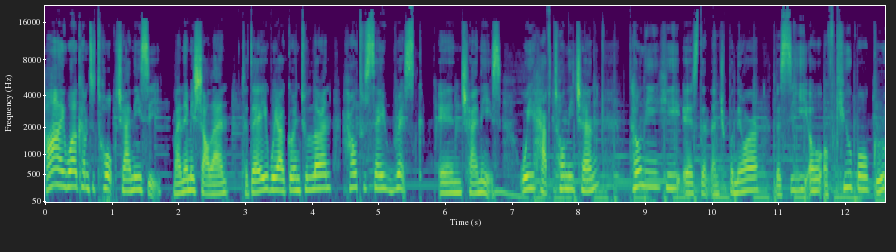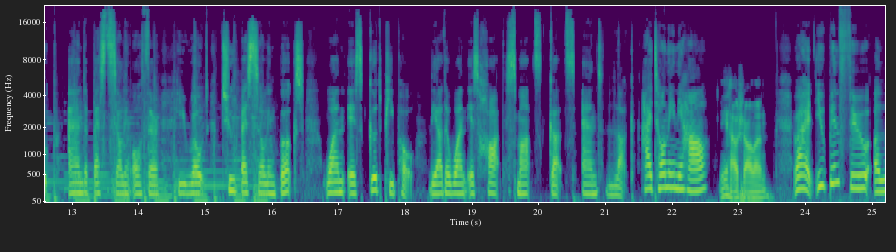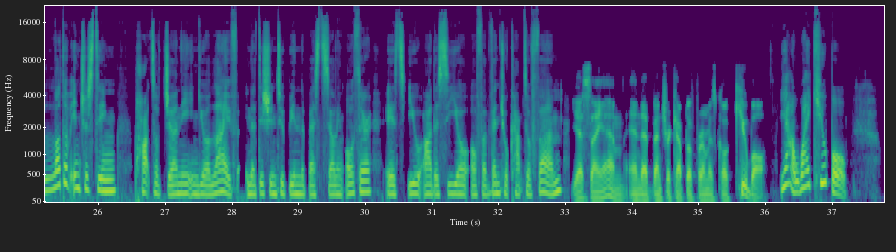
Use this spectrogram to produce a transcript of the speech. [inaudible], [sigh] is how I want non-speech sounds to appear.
Hi, welcome to Talk Chinese. My name is ShaoLan. Today we are going to learn how to say risk in Chinese. We have Tony Tjan. Tony, he is an entrepreneur, the CEO of Cue Ball Group, and a best-selling author. He wrote two best-selling books. One is Good People, the other one is Heart, Smarts, Guts, and Luck. Hi, Tony. 你好。你好, ShaoLan. Right, you've been through a lot of interesting parts of journey in your life. In addition to being the best-selling author, is you are the CEO of a venture capital firm. Yes, I am, and that venture capital firm is called Cue Ball. Yeah, why Cue Ball?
